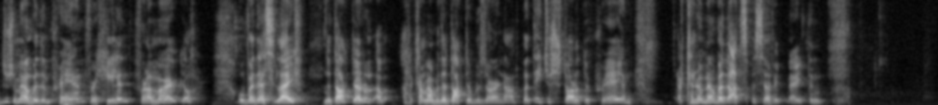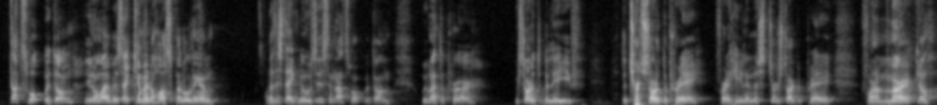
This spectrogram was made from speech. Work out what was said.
Just remember them praying for healing, for a miracle over this life. The doctor, I, can't remember the doctor was there or not, but they just started to pray, and I can remember that specific night, and that's what we done. You know, I was I came out of hospital then with this diagnosis, and that's what we done. We went to prayer. We started to believe. The church started to pray for a healing. The church started to pray for a miracle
